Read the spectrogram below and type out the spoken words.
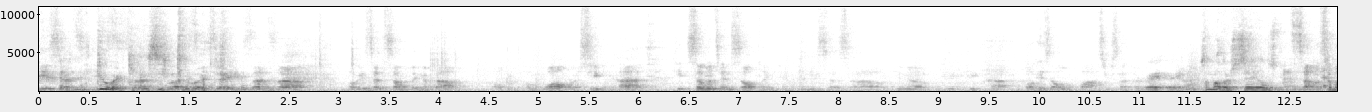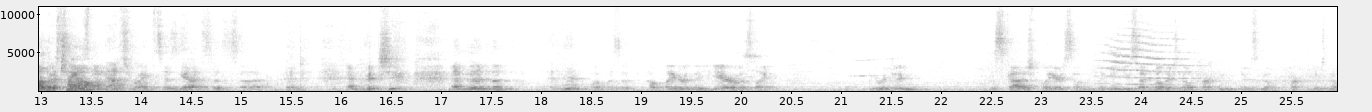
he says. Do it, he says- Casey, What do he it. say? He says, uh, oh, he said something about a, a walrus. He, uh, he, someone's insulting him, and he says, oh, you know, he, he, uh, oh, his old boss or something. or, Right, right. some other salesman, Some, some other salesman, that's right, it says, yeah, it says, uh, and, and Richie, and then the, and then, what was it, oh, later in the year, it was like, we were doing the Scottish play or something, and you said, well, there's no part, in- there's no part, there's no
